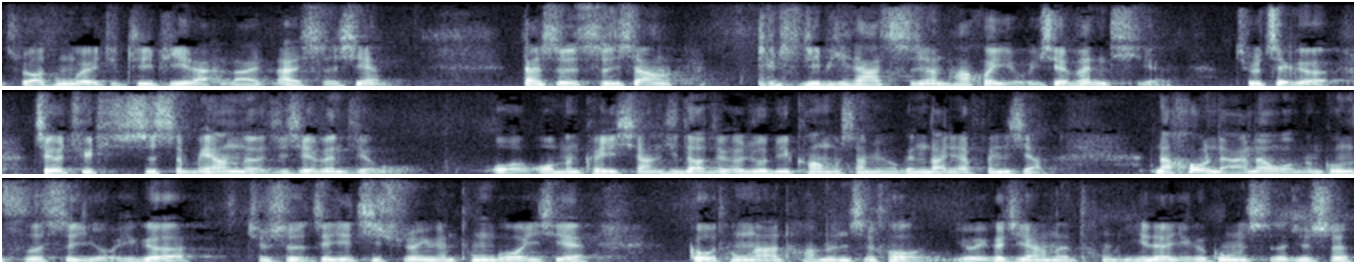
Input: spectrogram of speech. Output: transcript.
主要通过 HTTP 来来来实现。但是实际上 HTTP 它实际上它会有一些问题。就这个，这个具体是什么样的这些问题，我我我们可以详细到这个 RubyConf 上面，我跟大家分享。那后来呢，我们公司是有一个，就是这些技术人员通过一些沟通啊、讨论之后，有一个这样的统一的一个共识，就是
